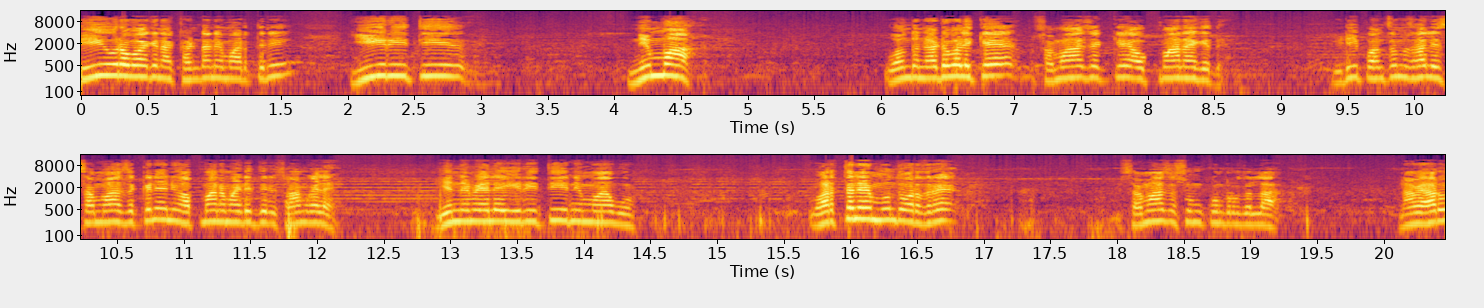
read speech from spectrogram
ತೀವ್ರವಾಗಿ ನಾ ಖಂಡನೆ ಮಾಡ್ತೀನಿ. ಈ ರೀತಿ ನಿಮ್ಮ ಒಂದು ನಡವಳಿಕೆ ಸಮಾಜಕ್ಕೆ ಅಪಮಾನ ಆಗಿದೆ. ಇಡೀ ಪಂಚಮಸಾಲಿ ಸಮಾಜಕ್ಕೆ ನೀವು ಅಪಮಾನ ಮಾಡಿದ್ದೀರಿ ಸ್ವಾಮಿಗಳೇ. ಇನ್ನು ಮೇಲೆ ಈ ರೀತಿ ನಿಮ್ಮ ವರ್ತನೆ ಮುಂದುವರೆದ್ರೆ ಸಮಾಜ ಸುಮ್ಕೊಂಡಿರೋದಿಲ್ಲ ನಾವು ಯಾರು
